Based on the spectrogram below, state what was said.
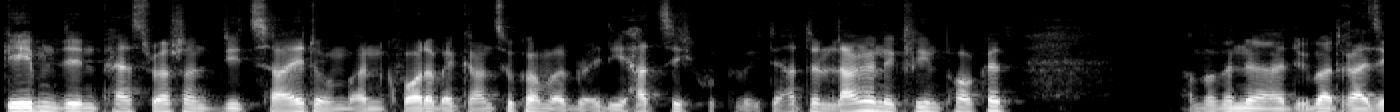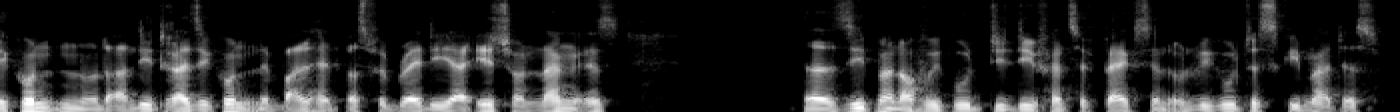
geben den Pass-Rushern die Zeit, um an Quarterback ranzukommen, weil Brady hat sich gut bewegt. Er hatte lange eine Clean Pocket, aber wenn er halt über drei Sekunden oder an die drei Sekunden den Ball hält, was für Brady ja eh schon lang ist, da sieht man auch, wie gut die Defensive Backs sind und wie gut das Scheme halt ist.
